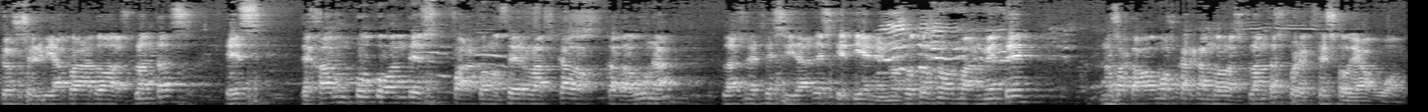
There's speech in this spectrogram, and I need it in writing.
que os servirá para todas las plantas, es dejar un poco antes para conocerlas cada, cada una las necesidades que tienen. Nosotros normalmente nos acabamos cargando las plantas por exceso de agua.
